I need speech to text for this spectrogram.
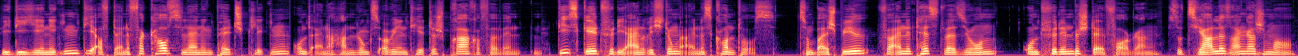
wie diejenigen, die auf deine Verkaufs-Landingpage klicken und eine handlungsorientierte Sprache verwenden. Dies gilt für die Einrichtung eines Kontos, zum Beispiel für eine Testversion und für den Bestellvorgang. Soziales Engagement.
